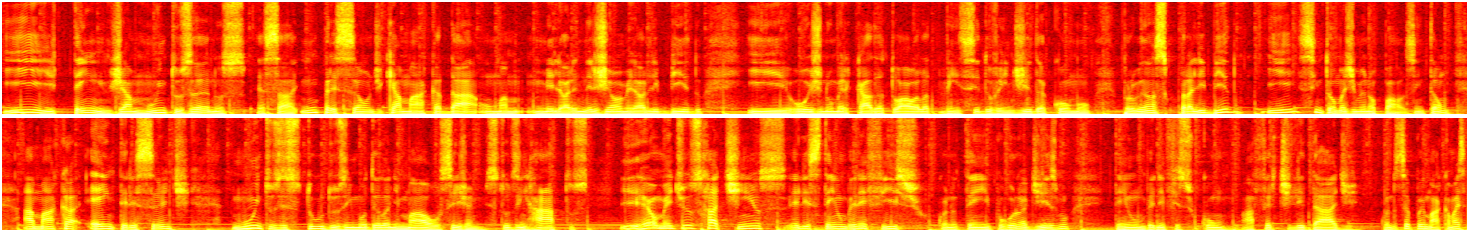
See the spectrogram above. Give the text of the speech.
e tem já muitos anos essa impressão de que a maca dá uma melhor energia, uma melhor libido. E hoje no mercado atual ela vem sido vendida como problemas para libido e sintomas de menopausa. Então a maca é interessante, muitos estudos em modelo animal, ou seja, estudos em ratos, e realmente os ratinhos eles têm um benefício. Quando tem hipogonadismo, tem um benefício com a fertilidade quando você põe maca, mas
